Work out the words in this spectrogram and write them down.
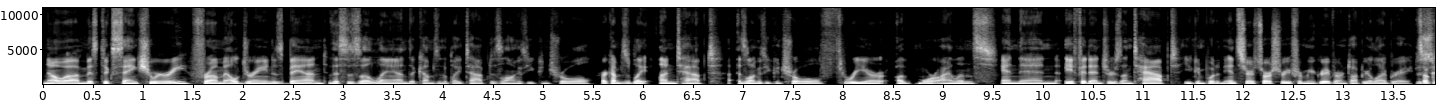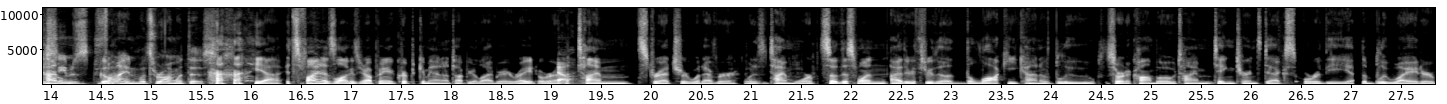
No, uh, Mystic Sanctuary from Eldraine is banned. This is a land that comes into play tapped as long as you control, or comes into play untapped as long as you control three or uh, more islands. And then if it enters untapped, you can put an instant sorcery from your graveyard on top of your library. This just kinda- seems go ahead. fine. What's wrong with this? yeah, it's fine as long as you're not putting a crypt command on top of your library, right? Or a, Yeah. a time stretch or whatever. What is it? Time warp. So this one either through the the locky kind of blue sort of combo time taking turns decks, or the uh, the blue white or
